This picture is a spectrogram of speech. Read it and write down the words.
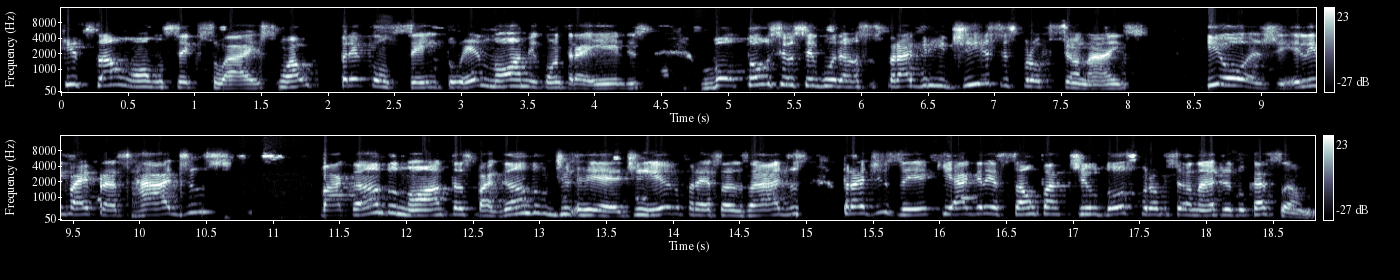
que são homossexuais, com um preconceito enorme contra eles, botou seus seguranças para agredir esses profissionais. E hoje ele vai para as rádios, pagando notas, pagando é, dinheiro para essas rádios, para dizer que a agressão partiu dos profissionais de educação.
